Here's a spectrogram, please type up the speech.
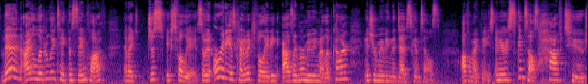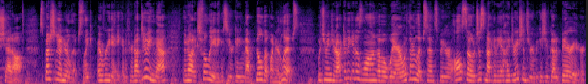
Then I literally take the same cloth and I just exfoliate. So it already is kind of exfoliating as I'm removing my lip color. It's removing the dead skin cells off of my face. And your skin cells have to shed off, especially on your lips, like every day. And if you're not doing that, they're not exfoliating, so you're getting that buildup on your lips, which means you're not gonna get as long of a wear with our lip sense, but you're also just not gonna get hydration through because you've got a barrier.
